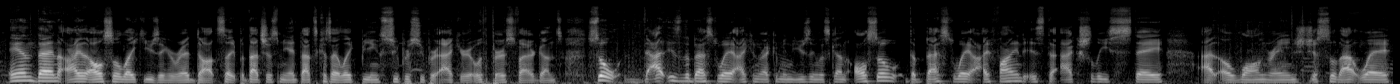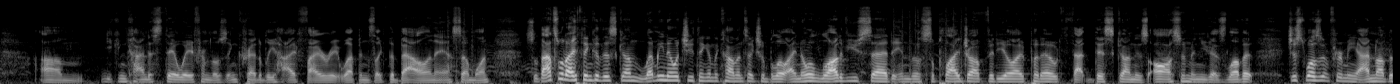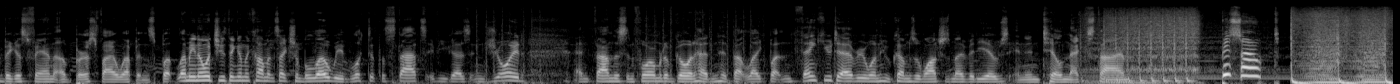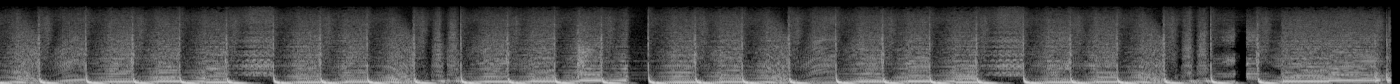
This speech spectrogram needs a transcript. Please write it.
and then I also like using a red dot sight, but that's just me. That's because I like being super, super accurate with burst fire guns. So that is the best way I can recommend using this gun. Also, the best way I find is to actually stay at a long range, just so that way um, you can kind of stay away from those incredibly high fire rate weapons like the BAL and ASM-1. So that's what I think of this gun. Let me know what you think in the comment section below. I know a lot of you said in the supply drop video I put out that this gun is awesome and you guys love it. it just wasn't for me. I'm not the biggest fan of burst fire weapons. But let me know what you think in the comment section below. We've looked at the stats. If you guys enjoyed and found this informative, go ahead and hit that like button. Thank you to everyone who comes and watches my videos. And until next time, peace out!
